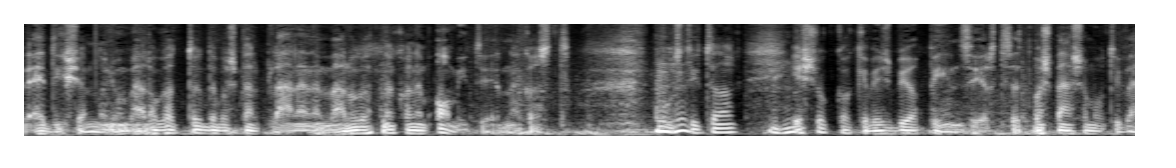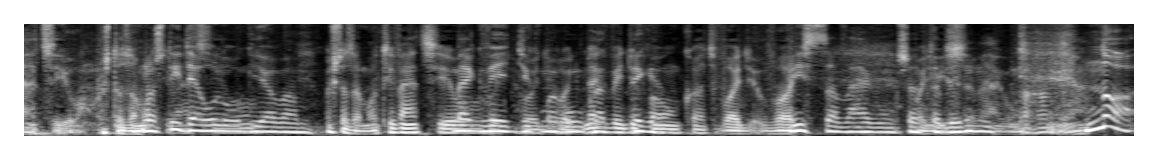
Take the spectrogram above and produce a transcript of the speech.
eddig sem nagyon válogattak, de most már pláne nem válogatnak, hanem amit érnek, azt uh-huh. pusztítanak, uh-huh. és sokkal kevésbé a pénzért. Tehát most más a motiváció. Most az a most motiváció, ideológia van. Most az a motiváció, megvédjük hogy, magunkat, hogy megvédjük igen. magunkat, vagy, vagy visszavágunk, stb. Vagy visszavágunk. Na,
